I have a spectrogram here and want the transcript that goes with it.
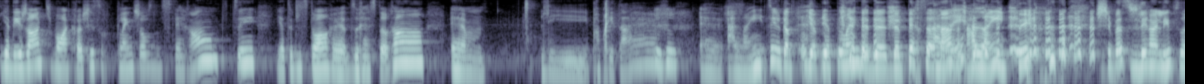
il y a des gens qui vont accrocher sur plein de choses différentes. Il y a toute l'histoire euh, du restaurant, euh, les propriétaires, mm-hmm. Alain. Il y, y, a plein de, de, personnages. Alain. Je je sais pas si je lirai un livre sur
